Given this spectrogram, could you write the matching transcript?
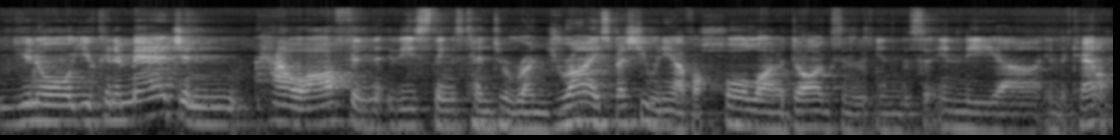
you know you can imagine how often these things tend to run dry, especially when you have a whole lot of dogs in the in the in the uh, in the kennel.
